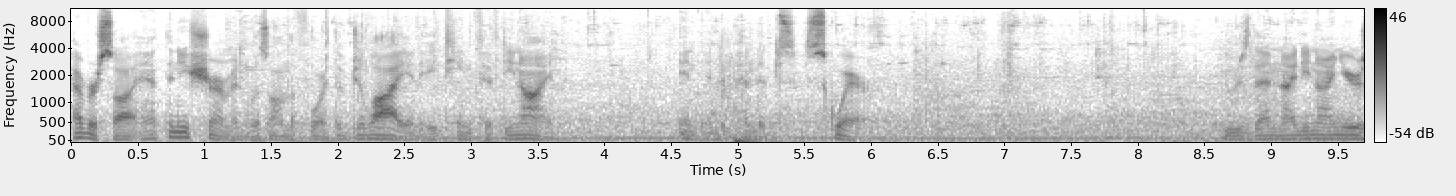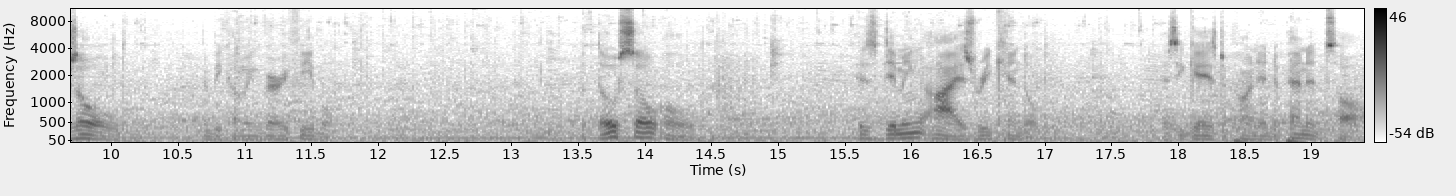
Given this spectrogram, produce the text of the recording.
ever saw Anthony Sherman was on the 4th of July in 1859 in Independence Square. He was then 99 years old and becoming very feeble. But though so old, his dimming eyes rekindled as he gazed upon Independence Hall,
